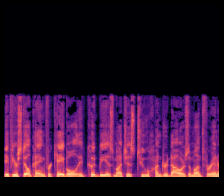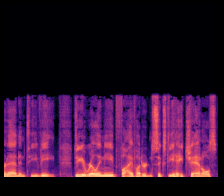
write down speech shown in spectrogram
If you're still paying for cable, it could be as much as $200 a month for internet and TV. Do you really need 568 channels?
